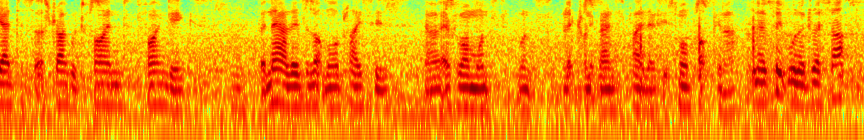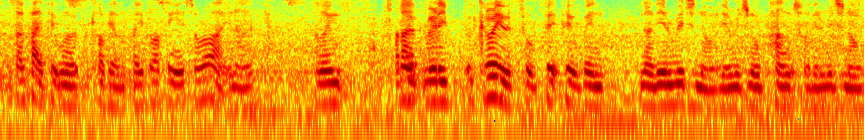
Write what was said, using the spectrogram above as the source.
Really had to sort of struggle to find find gigs. But now there's a lot more places. You know, everyone wants wants electronic bands to play there 'cause it's more popular. You know, people want to dress up. It's okay if people want to copy other people. I think it's all right. You know, I mean, I don't really agree with sort of people being, you know, the original, the original punks or the original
